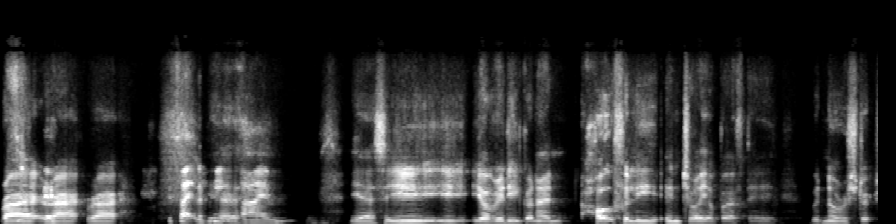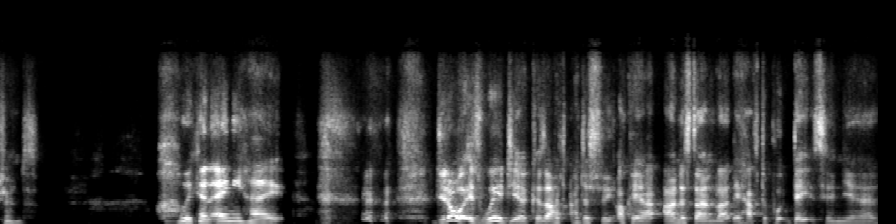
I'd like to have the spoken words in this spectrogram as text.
Right, right, right. It's like the peak Yeah. time. Yeah. So you, you you're really gonna hopefully enjoy your birthday with no restrictions. We can only hope. Do you know what? It's weird, yeah, because I, I just think, okay, I, I understand like they have to put dates in, yeah,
